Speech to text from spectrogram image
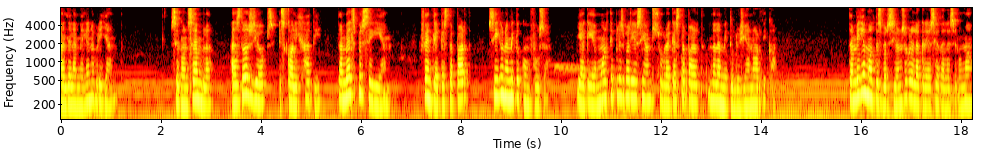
el de la melena brillant. Segons sembla, els dos llops, Skoll i Hati, també els perseguien, fent que aquesta part sigui una mica confusa, ja que hi ha múltiples variacions sobre aquesta part de la mitologia nòrdica. També hi ha moltes versions sobre la creació de l'ésser humà.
